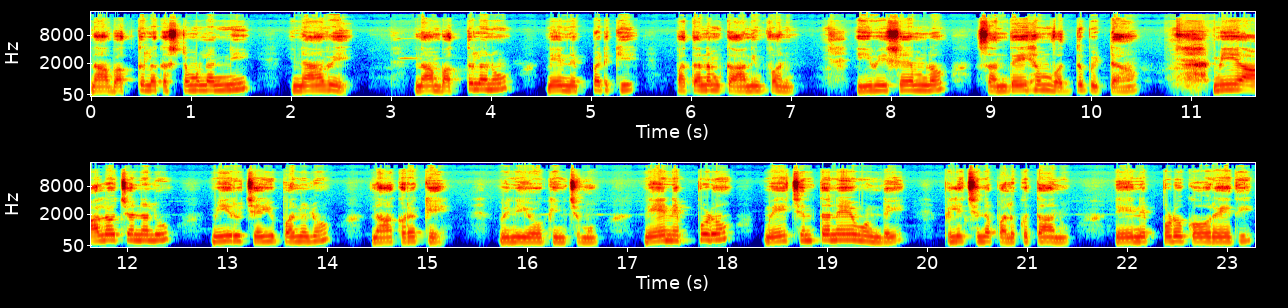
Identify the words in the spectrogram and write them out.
నా భక్తుల కష్టములన్నీ నావే. నా భక్తులను నేనెప్పటికీ పతనం కానివ్వను. ఈ విషయంలో సందేహం వద్దు బిడ్డ. మీ ఆలోచనలు మీరు చేయు పనులు నా కొరకే. వినియోగించుము. నేనెప్పుడు మీ చింతనే ఉండి పిలిచిన పలుకుతాను. నేనెప్పుడు కోరేది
